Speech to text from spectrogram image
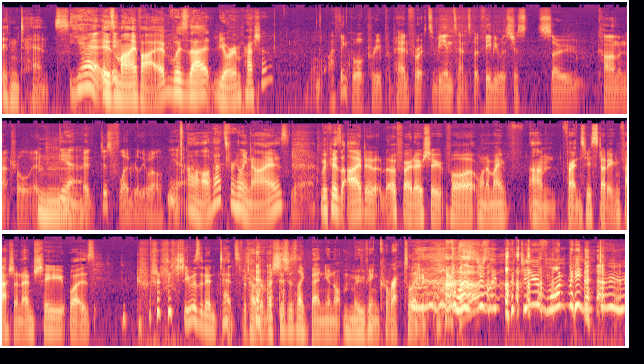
intense. Yeah, Is my vibe. Was that your impression? Well, I think we were pretty prepared for it to be intense, but Phoebe was just so calm and natural. It, Mm. Yeah. it just flowed really well. yeah. Oh, that's really nice. Yeah. Because I did a photo shoot for one of my um, friends who's studying fashion, and she was. she was an intense photographer. She's just like, Ben, you're not moving correctly. I was just like, what do you want me to do?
